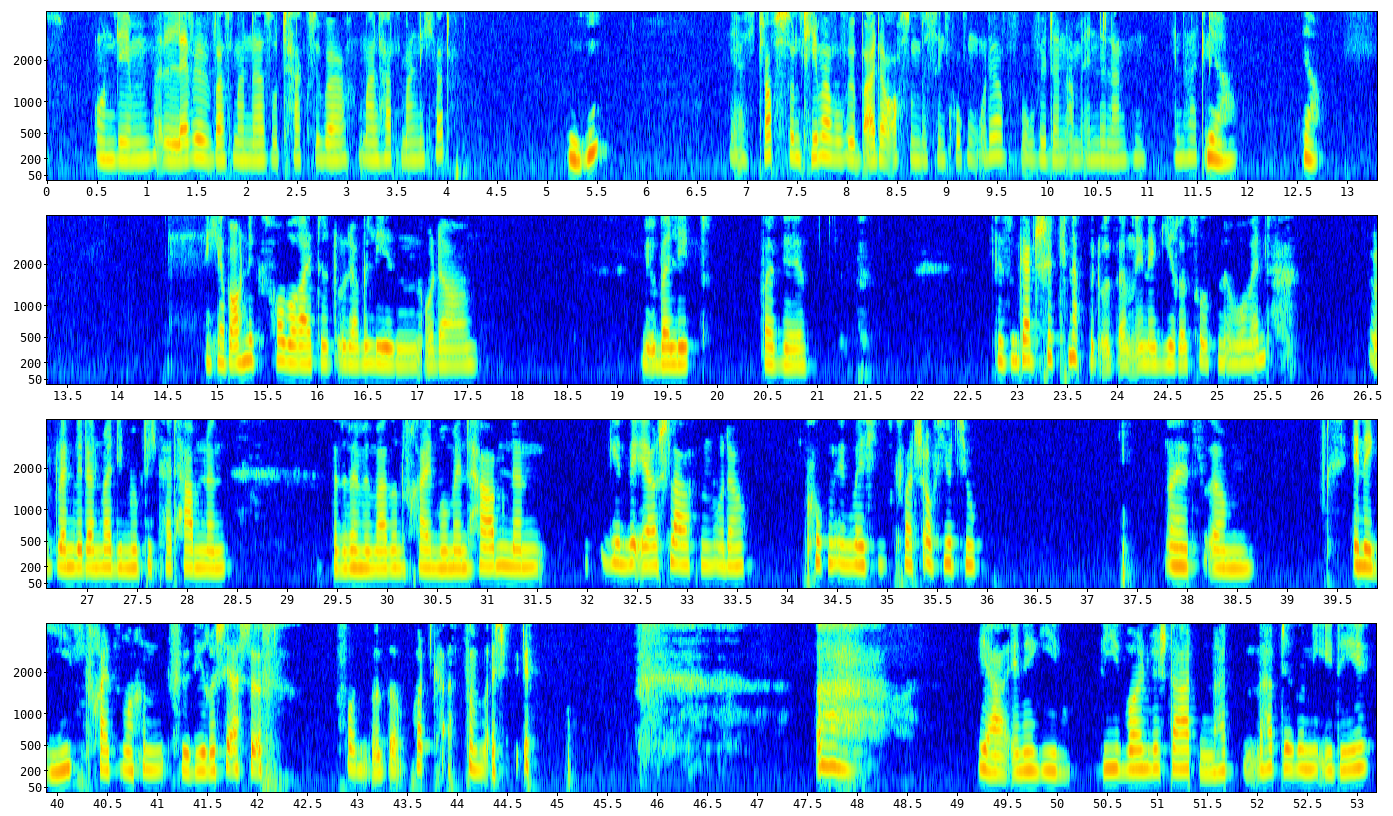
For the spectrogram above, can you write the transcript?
Und dem Level, was man da so tagsüber mal hat, mal nicht hat. Mhm. Ja, ich glaube, es ist so ein Thema, wo wir beide auch so ein bisschen gucken, oder? Wo wir dann am Ende landen, inhaltlich. Ja. Ja. Ich habe auch nichts vorbereitet oder gelesen oder mir überlegt, weil wir wir sind ganz schön knapp mit unseren Energieressourcen im Moment. Und wenn wir dann mal die Möglichkeit haben, dann, also wenn wir mal so einen freien Moment haben, dann gehen wir eher schlafen oder gucken irgendwelchen Quatsch auf YouTube, als ähm, Energie freizumachen für die Recherche von unserem Podcast zum Beispiel. Ah. Ja, Energie wie wollen wir starten? Hat, habt ihr so eine Idee,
